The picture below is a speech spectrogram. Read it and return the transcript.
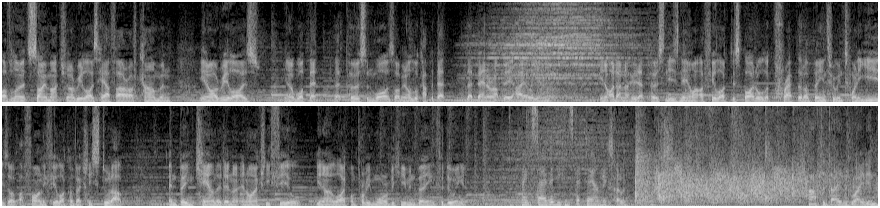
I've learnt so much and I realise how far I've come and, you know, I realise, you know, what that, that person was. I mean, I look up at that, that banner up there, Hayley, and, you know, I don't know who that person is now. I feel like despite all the crap that I've been through in 20 years, I, I finally feel like I've actually stood up and been counted and, and I actually feel, you know, like I'm probably more of a human being for doing it. Thanks, David. You can step down. Thanks, Hayley. After David weighed in,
